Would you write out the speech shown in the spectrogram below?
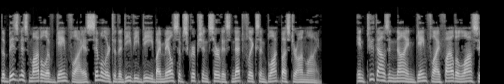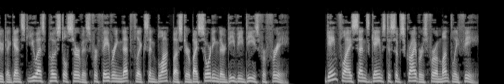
The business model of Gamefly is similar to the DVD by mail subscription service Netflix and Blockbuster Online. In 2009 Gamefly filed a lawsuit against U.S. Postal Service for favoring Netflix and Blockbuster by sorting their DVDs for free. Gamefly sends games to subscribers for a monthly fee.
